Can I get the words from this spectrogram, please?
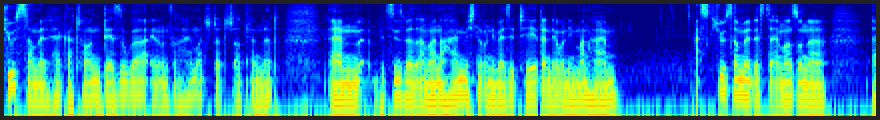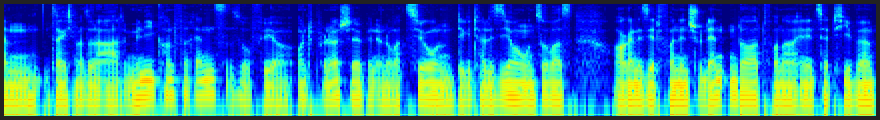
Q-Summit Hackathon, der sogar in unserer Heimatstadt stattfindet, ähm, beziehungsweise an meiner heimischen Universität, an der Uni Mannheim. Das Q-Summit ist da immer so eine, ähm, sage ich mal, so eine Art Mini-Konferenz, so für Entrepreneurship, in Innovation, Digitalisierung und sowas, organisiert von den Studenten dort, von einer Initiative.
